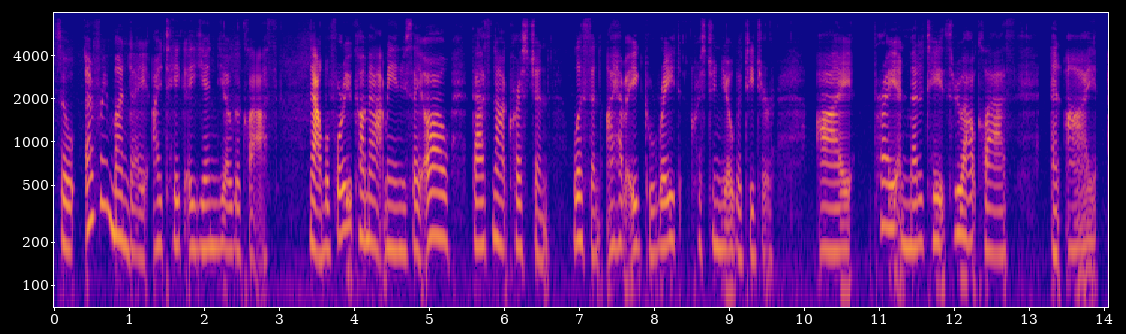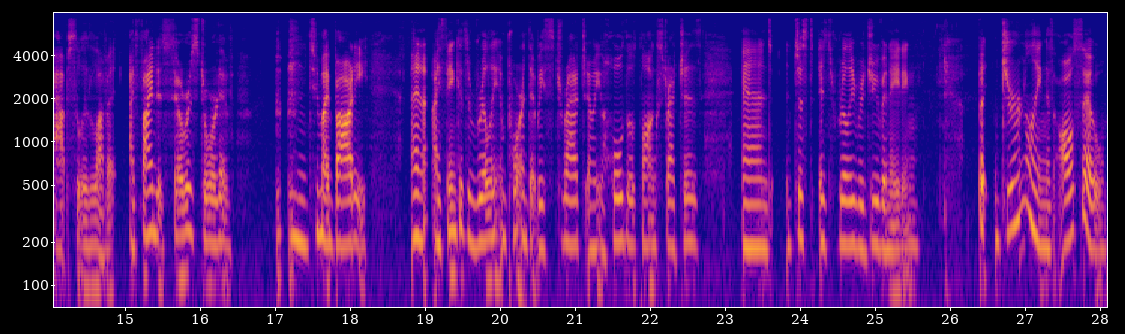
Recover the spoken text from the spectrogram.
So every Monday, I take a yin yoga class. Now, before you come at me and you say, oh, that's not Christian, listen, I have a great Christian yoga teacher. I pray and meditate throughout class, and I absolutely love it. I find it so restorative to my body. And I think it's really important that we stretch and we hold those long stretches and just it's really rejuvenating. But journaling is also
